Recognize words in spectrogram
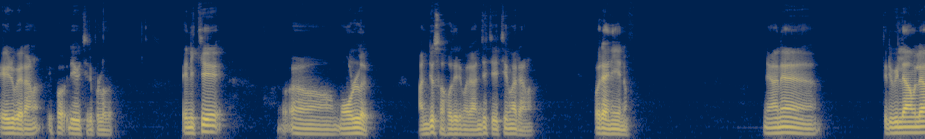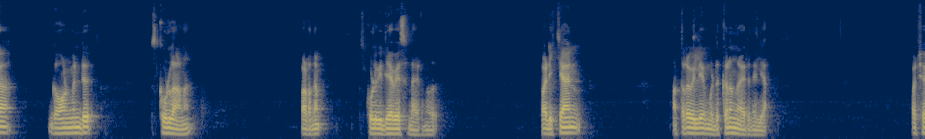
ഏഴുപേരാണ് ഇപ്പോൾ ജീവിച്ചിരിപ്പുള്ളത്. എനിക്ക് മോളിൽ അഞ്ച് സഹോദരിമാർ അഞ്ച് ചേച്ചിമാരാണ് ഒരനിയനും. ഞാൻ തിരുവില്ലാമല ഗവൺമെന്റ് സ്കൂളിലാണ് പഠനം സ്കൂൾ വിദ്യാഭ്യാസം ഉണ്ടായിരുന്നത്. പഠിക്കാൻ അത്ര വലിയ മിടുക്കനൊന്നും ആയിരുന്നില്ല പക്ഷേ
